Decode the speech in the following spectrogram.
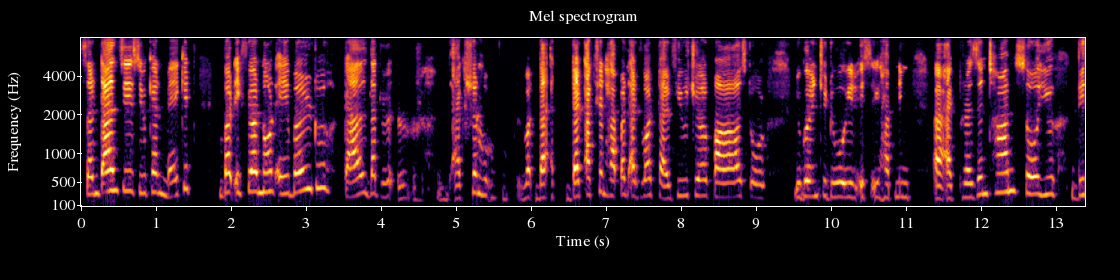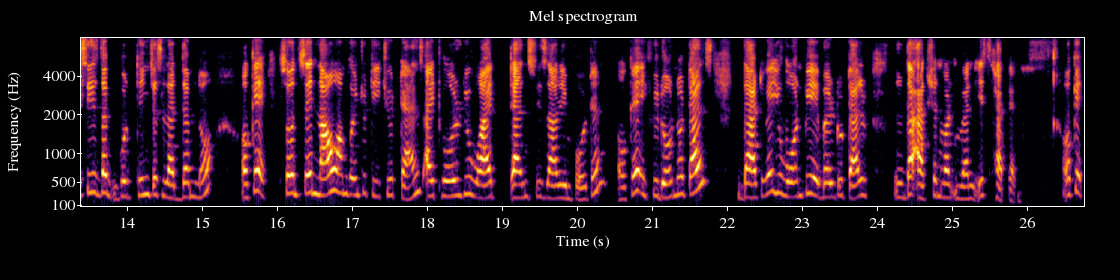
sentences you can make it but if you are not able to tell that action what that that action happened at what time future past or you're going to do it is happening uh, at present time? So you this is the good thing just let them know okay so say now i'm going to teach you tense i told you why tenses are important okay if you don't know tense that way you won't be able to tell the action when, when it's happened okay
